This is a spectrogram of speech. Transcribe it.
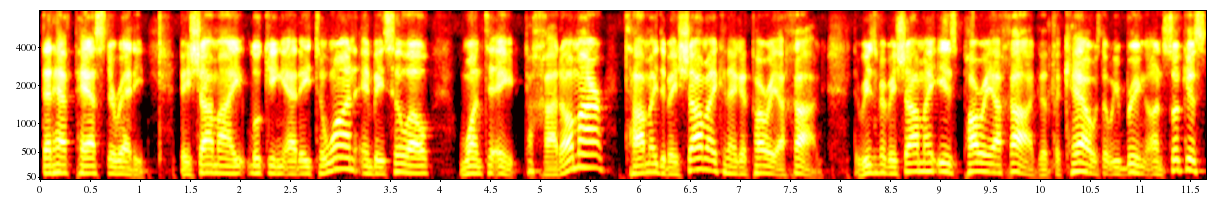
that have passed already. Beis Shammai looking at 8 to 1, and Beis Hillel 1 to 8. V'chad Omar, Tamei de Beis Shammai, Keneged Pari Achag. The reason for Beis Shammai is Pari Achag, that the cows that we bring on Sukkot,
